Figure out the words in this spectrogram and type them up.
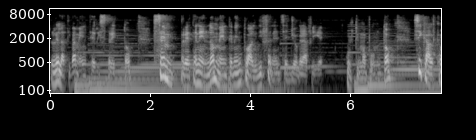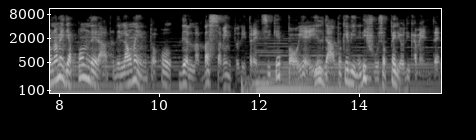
relativamente ristretto, sempre tenendo a mente eventuali differenze geografiche ultimo punto, si calca una media ponderata dell'aumento o dell'abbassamento dei prezzi che poi è il dato che viene diffuso periodicamente,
